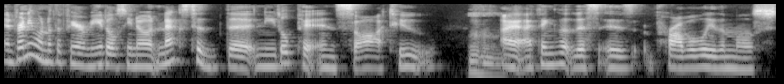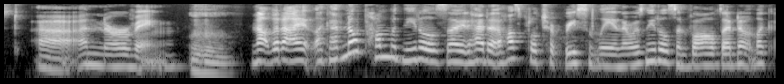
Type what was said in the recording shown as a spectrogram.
And for anyone with a fear of needles, you know, next to the needle pit in Saw 2, Mm-hmm. I, I think that this is probably the most uh, unnerving. Mm-hmm. Not that I like. I have no problem with needles. I had a hospital trip recently, and there was needles involved. I don't like.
